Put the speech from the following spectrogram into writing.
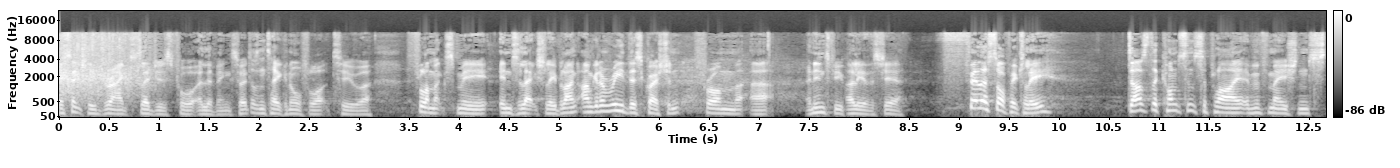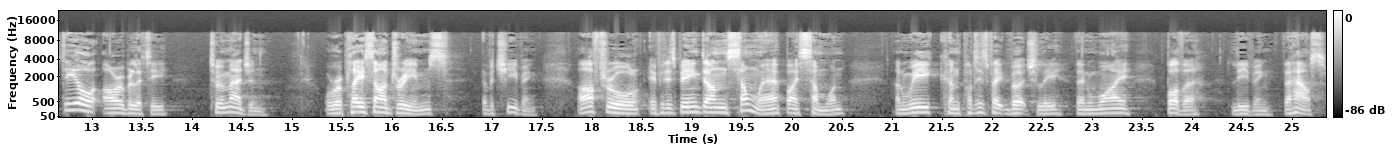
essentially drag sledges for a living, so it doesn't take an awful lot to uh, flummox me intellectually. But I'm, I'm going to read this question from uh, an interview earlier this year. Philosophically, does the constant supply of information steal our ability to imagine or replace our dreams of achieving? After all, if it is being done somewhere by someone and we can participate virtually, then why bother leaving the house?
